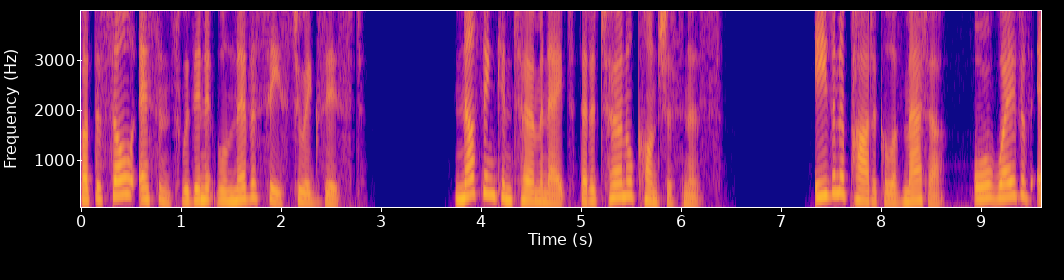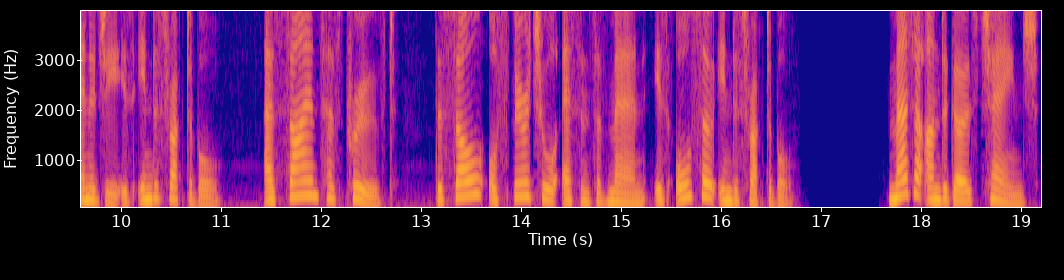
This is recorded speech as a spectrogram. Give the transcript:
but the soul essence within it will never cease to exist. Nothing can terminate that eternal consciousness. Even a particle of matter, or wave of energy is indestructible. As science has proved, the soul or spiritual essence of man is also indestructible. Matter undergoes change,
